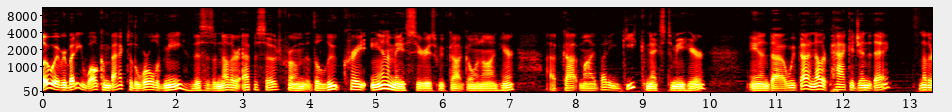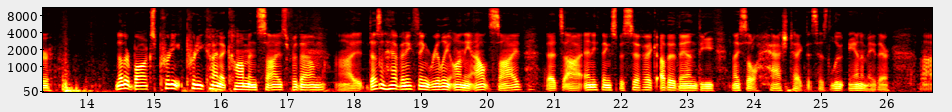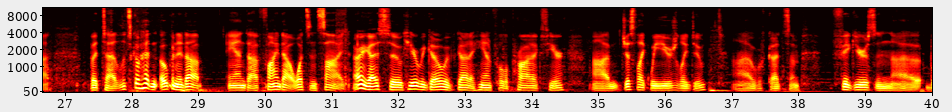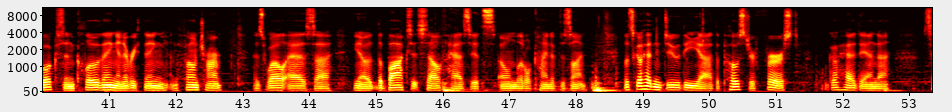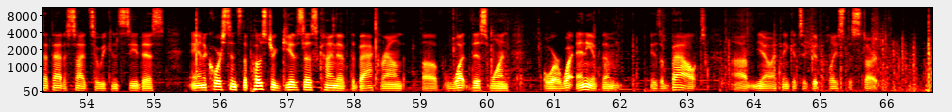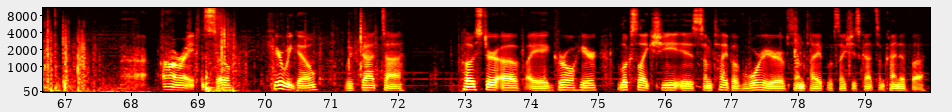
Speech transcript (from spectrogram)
Hello, everybody. Welcome back to the world of me. This is another episode from the Loot Crate anime series we've got going on here. I've got my buddy Geek next to me here, and uh, we've got another package in today. Another another box, pretty pretty kind of common size for them. Uh, it doesn't have anything really on the outside that's uh, anything specific other than the nice little hashtag that says Loot Anime there. Uh, but uh, let's go ahead and open it up and uh, find out what's inside. Alright guys, so here we go. We've got a handful of products here, um, just like we usually do. Uh, we've got some figures and uh, books and clothing and everything and the phone charm as well as uh, you know the box itself has its own little kind of design. Let's go ahead and do the uh, the poster first. We'll go ahead and uh, set that aside so we can see this. And of course, since the poster gives us kind of the background of what this one or what any of them is about, um, you know, I think it's a good place to start. Uh, all right, so here we go. We've got uh, poster of a girl here. Looks like she is some type of warrior of some type. Looks like she's got some kind of uh,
